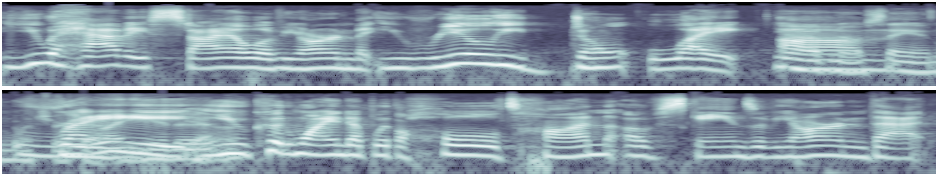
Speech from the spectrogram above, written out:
you have a style of yarn that you really don't like, You have no um, say in what right? You could wind up with a whole ton of skeins of yarn that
